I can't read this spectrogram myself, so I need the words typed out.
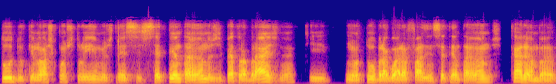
tudo, que nós construímos nesses 70 anos de Petrobras, né? Que em outubro agora fazem 70 anos, caramba,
